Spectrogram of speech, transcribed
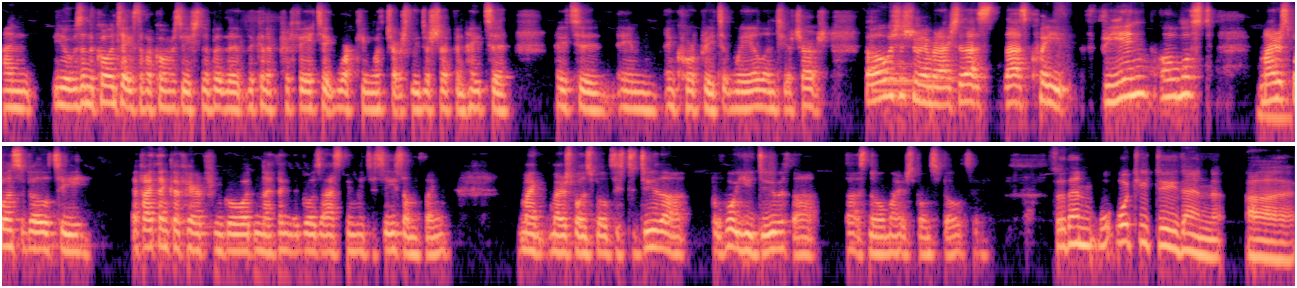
and you know it was in the context of a conversation about the, the kind of prophetic working with church leadership and how to how to um, incorporate it well into your church but i always just remember actually that's that's quite freeing almost my responsibility if i think i've heard from god and i think that god's asking me to say something my my responsibility is to do that but what you do with that that's not my responsibility. So then, what do you do then? Uh,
